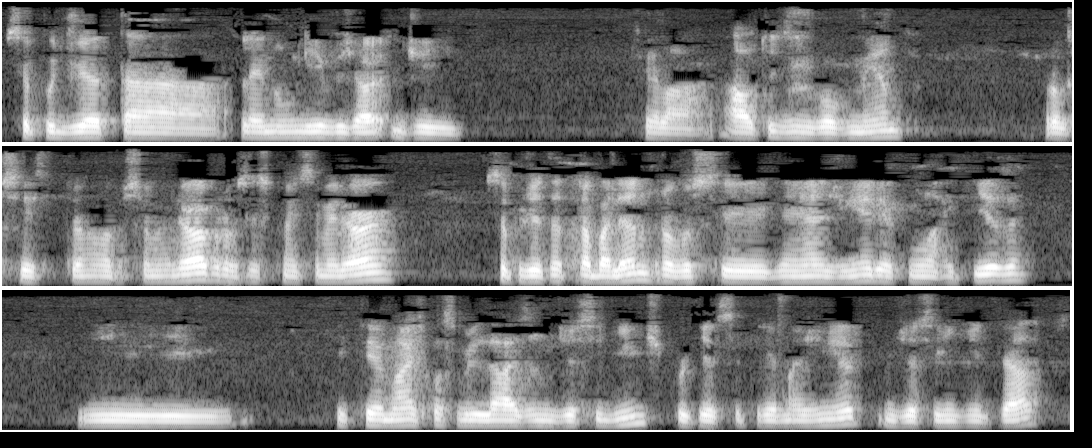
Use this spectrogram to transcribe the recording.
Você podia estar tá lendo um livro de, de sei lá, autodesenvolvimento para você se tornar uma pessoa melhor, para você se conhecer melhor. Você podia estar trabalhando para você ganhar dinheiro e acumular riqueza e, e, ter mais possibilidades no dia seguinte, porque você teria mais dinheiro no dia seguinte, entre aspas.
